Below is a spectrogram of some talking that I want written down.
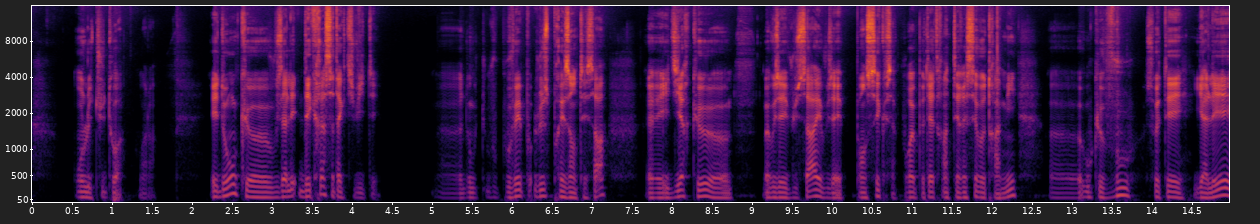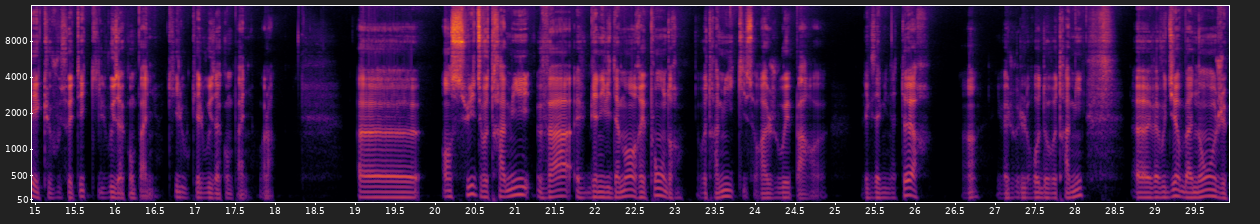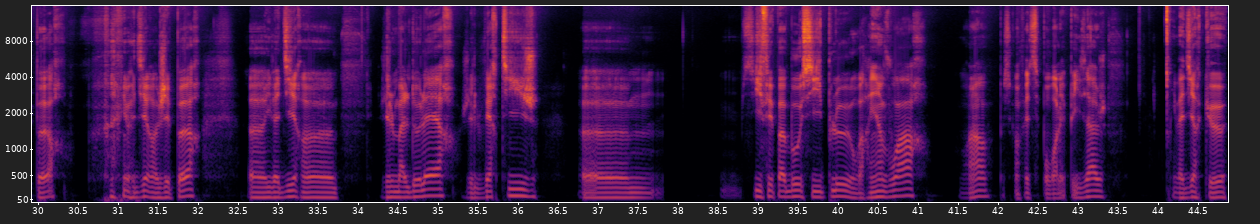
on le tutoie. Voilà. Et donc, euh, vous allez décrire cette activité. Euh, donc, vous pouvez juste présenter ça et dire que bah, vous avez vu ça et vous avez pensé que ça pourrait peut-être intéresser votre ami ou que vous souhaitez y aller et que vous souhaitez qu'il vous accompagne, qu'il ou qu'elle vous accompagne. Voilà. ensuite, votre ami va bien évidemment répondre. Votre ami qui sera joué par l'examinateur, hein, il va jouer le rôle de votre ami, euh, il va vous dire bah non, j'ai peur. il va dire j'ai peur. Euh, il va dire euh, j'ai le mal de l'air, j'ai le vertige. s'il fait pas beau, s'il pleut, on va rien voir. Voilà, parce qu'en fait c'est pour voir les paysages. Il va dire que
